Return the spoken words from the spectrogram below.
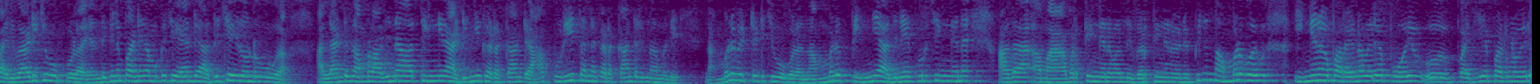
പരിപാടിക്ക് പൊക്കോളാം. എന്തെങ്കിലും പണി നമുക്ക് ചെയ്യാണ്ട് അത് ചെയ്തുകൊണ്ട് പോവുക. അല്ലാണ്ട് നമ്മൾ അതിനകത്ത് ഇങ്ങനെ അടിഞ്ഞു കിടക്കാണ്ട് ആ കുഴിയിൽ തന്നെ കിടക്കാണ്ടിരുന്നാൽ മതി. നമ്മൾ വിട്ടടിച്ച് പോകുക നമ്മൾ പിന്നെ അതിനെക്കുറിച്ച് ഇങ്ങനെ അത് അവർക്ക് ഇങ്ങനെ വന്ന് ഇവർക്ക് ഇങ്ങനെ വന്നു പിന്നെ നമ്മൾ പോയി ഇങ്ങനെ പറയണവരെ പോയി പരിചയപ്പെടണവർ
